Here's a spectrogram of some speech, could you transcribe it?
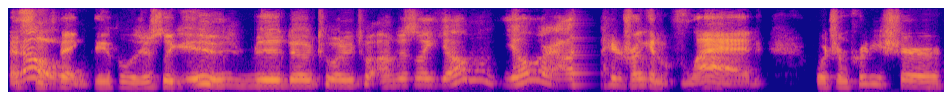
That's No. the thing. People are just like, "Ew, Mad Dog 2020." I'm just like, y'all, y'all are out here drinking Vlad, which I'm pretty sure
